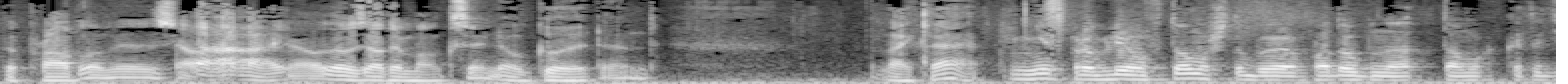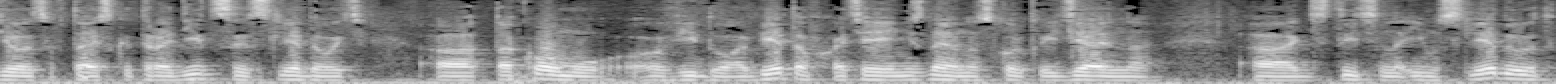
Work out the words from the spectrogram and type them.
the problem is ah, you know, those other monks are no good and like that. Нет проблем в том, чтобы, подобно тому, как это делается в тайской традиции, следовать э, такому виду обетов, хотя я не знаю, насколько идеально э, действительно им следуют.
